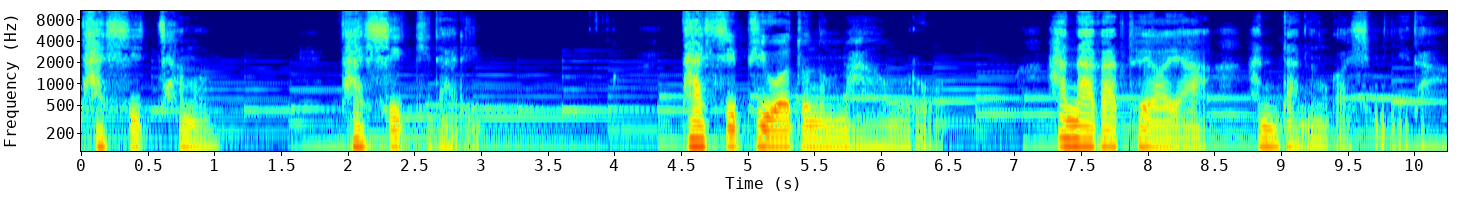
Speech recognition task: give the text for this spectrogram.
다시 참음, 다시 기다림, 다시 비워두는 마음으로 하나가 되어야 한다는 것입니다.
